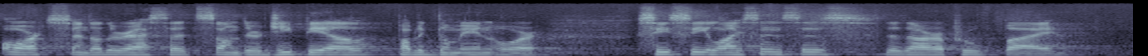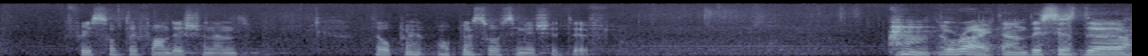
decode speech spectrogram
arts and other assets under GPL, public domain, or CC licenses that are approved by Free Software Foundation and the Open, open Source Initiative. All right, and this is the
